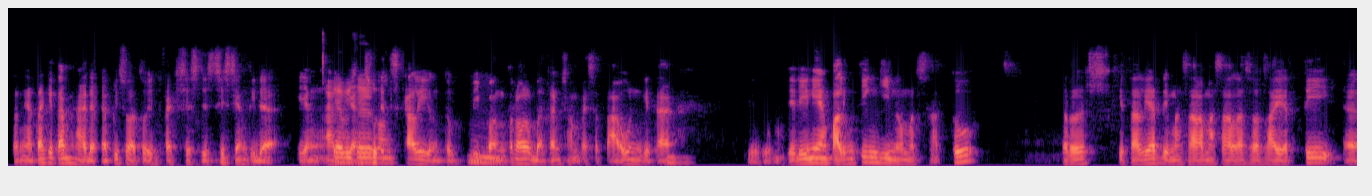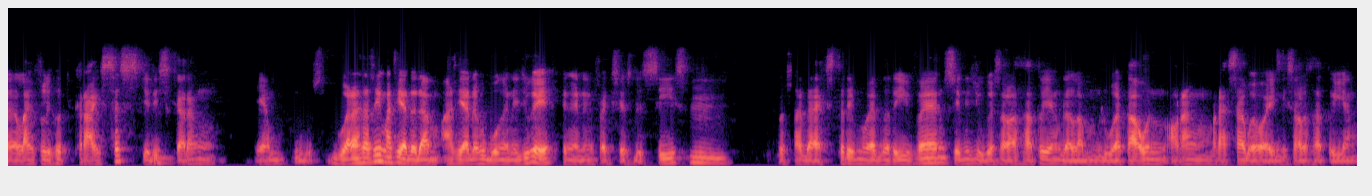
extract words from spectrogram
Ternyata kita menghadapi suatu infectious disease yang tidak yang Ya, yang sulit sekali untuk Hmm. dikontrol bahkan sampai setahun kita Hmm. di rumah. Jadi ini yang paling tinggi nomor satu. Terus kita lihat di masalah-masalah society eh, livelihood crisis. Jadi Hmm. sekarang yang gua rasa sih masih ada masih ada hubungannya juga ya dengan infectious disease. Hmm. Terus ada extreme weather events. Ini juga salah satu yang dalam dua tahun orang merasa bahwa ini salah satu yang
